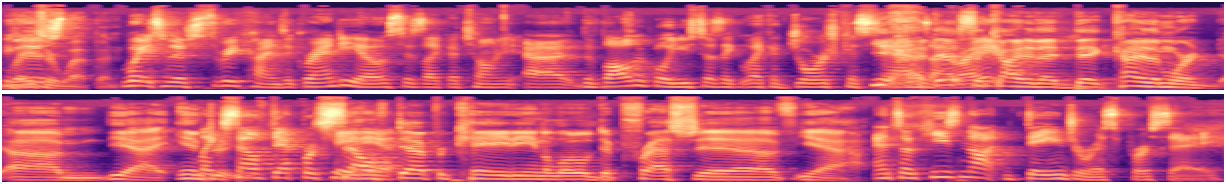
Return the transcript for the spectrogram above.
know, laser weapon. Wait, so there's three kinds. A grandiose is like a Tony. Uh, the vulnerable you says like like a George Costanza. Yeah, that's right? the kind of the, the kind of the more um, yeah inter- Like self-deprecating. self-deprecating, a little depressive. Yeah, And so he's not dangerous per se.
